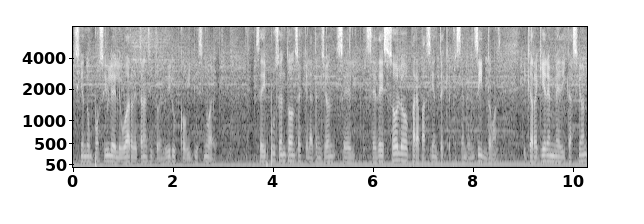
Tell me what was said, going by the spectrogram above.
siendo un posible lugar de tránsito del virus COVID-19. Se dispuso entonces que la atención se, dé solo para pacientes que presenten síntomas y que requieren medicación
